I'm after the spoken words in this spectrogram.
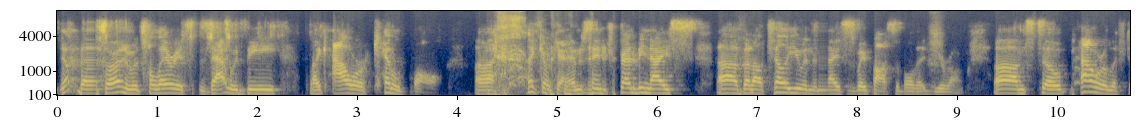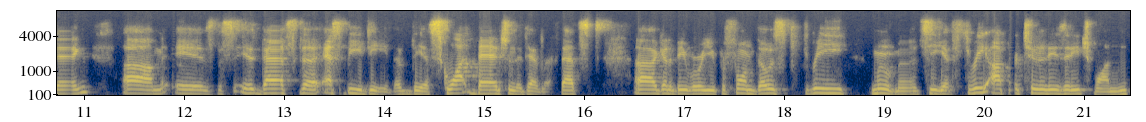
Yep, that's all right. And what's hilarious is that would be like our kettlebell. Uh, like, okay, I understand you're trying to be nice, uh, but I'll tell you in the nicest way possible that you're wrong. Um, so powerlifting um, is, the, is, that's the SBD, the, the squat, bench, and the deadlift. That's uh, going to be where you perform those three movements. You get three opportunities at each one,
